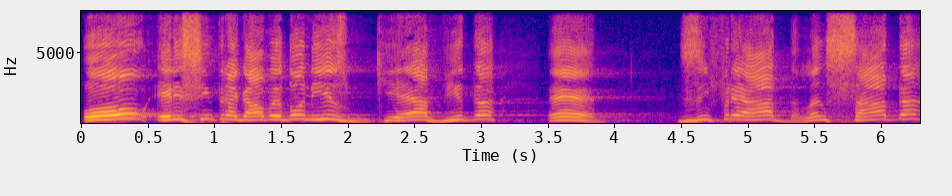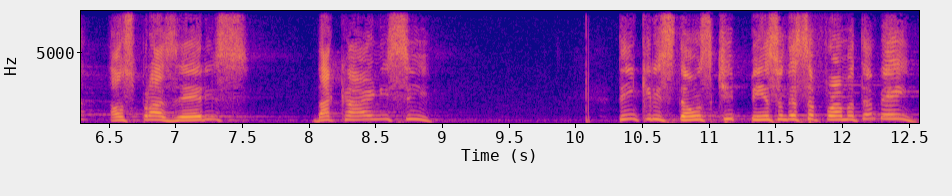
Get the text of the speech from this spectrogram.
ou eles se entregavam ao hedonismo, que é a vida é, desenfreada, lançada aos prazeres da carne em si. Tem cristãos que pensam dessa forma também.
